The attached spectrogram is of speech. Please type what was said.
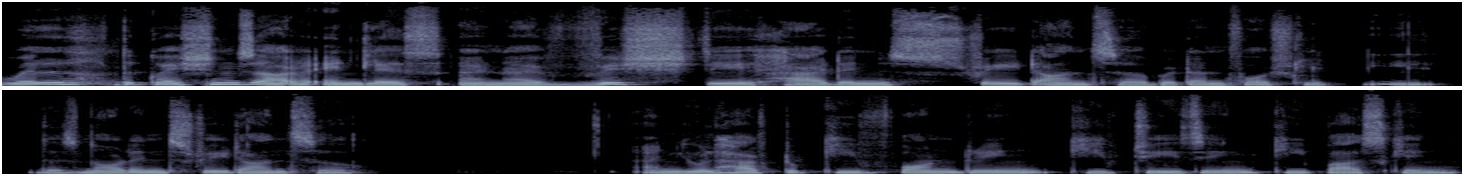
Well, the questions are endless, and I wish they had a straight answer, but unfortunately, there's not a straight answer. And you'll have to keep wandering, keep chasing, keep asking.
